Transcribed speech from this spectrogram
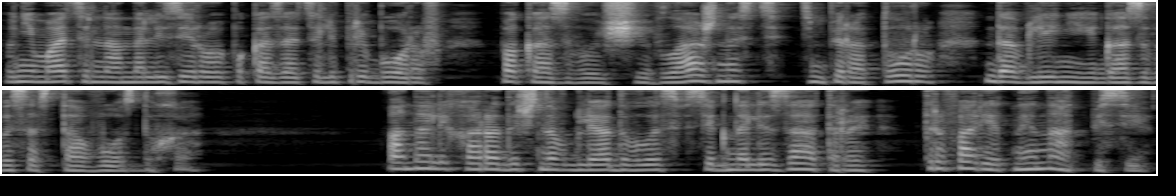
внимательно анализируя показатели приборов, показывающие влажность, температуру, давление и газовый состав воздуха. Она лихорадочно вглядывалась в сигнализаторы, трафаретные надписи,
